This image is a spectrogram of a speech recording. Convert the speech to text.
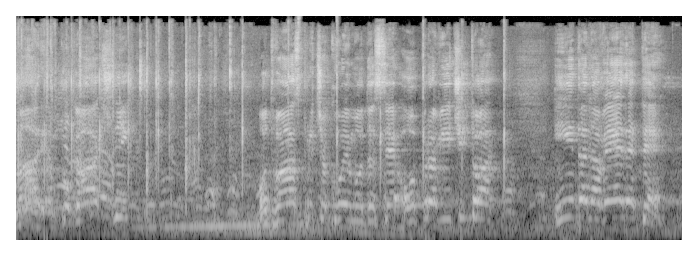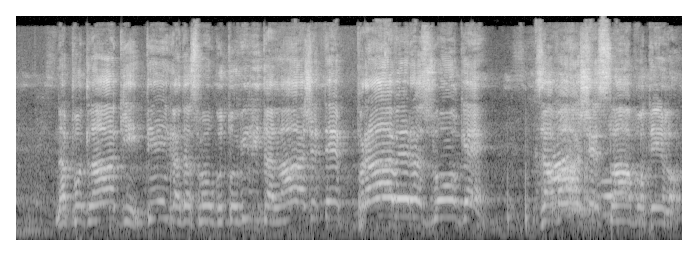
Marjan Pogačnik, od vas pričakujemo, da se opravičite in da navedete na podlagi tega, da smo ugotovili, da lažete prave razloge za vaše slabo delo.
